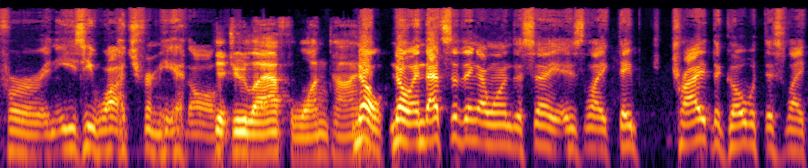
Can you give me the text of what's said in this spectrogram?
for an easy watch for me at all. did you laugh one time No, no, and that's the thing I wanted to say is like they tried to go with this like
